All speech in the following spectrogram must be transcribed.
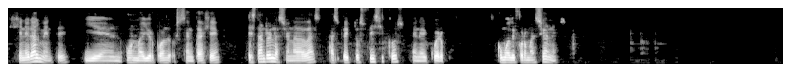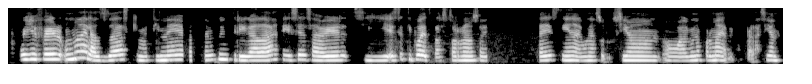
Generalmente, y en un mayor porcentaje, están relacionadas a aspectos físicos en el cuerpo, como deformaciones. Oye, Fer, una de las dudas que me tiene bastante intrigada es el saber si este tipo de trastornos tienen alguna solución o alguna forma de recuperación,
